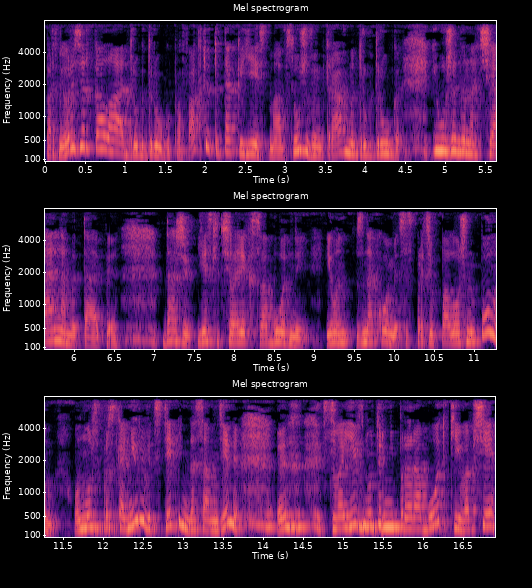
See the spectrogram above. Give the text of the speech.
партнеры зеркала друг другу. По факту это так и есть. Мы обслуживаем травмы друг друга. И уже на начальном этапе, даже если человек свободный, и он знакомится с противоположным полом, он может просканировать степень, на самом деле, э, своей внутренней проработки и вообще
